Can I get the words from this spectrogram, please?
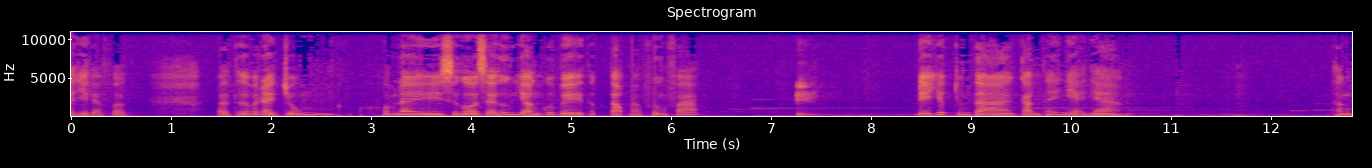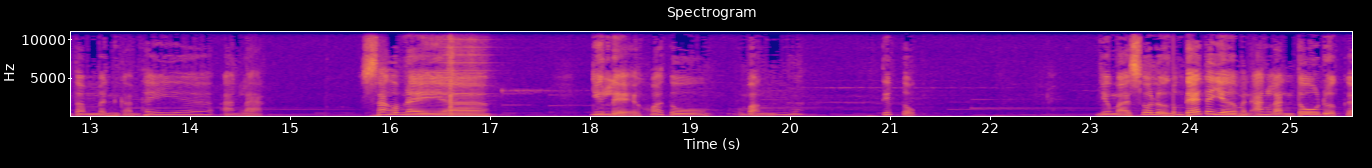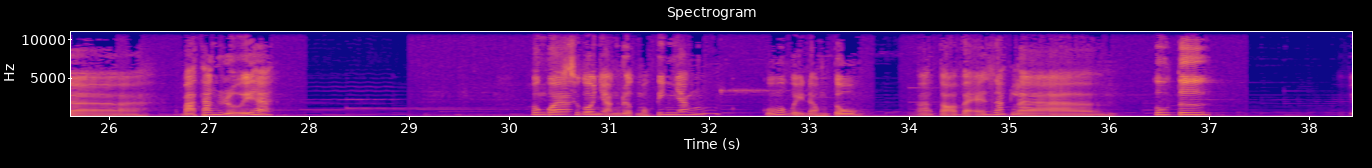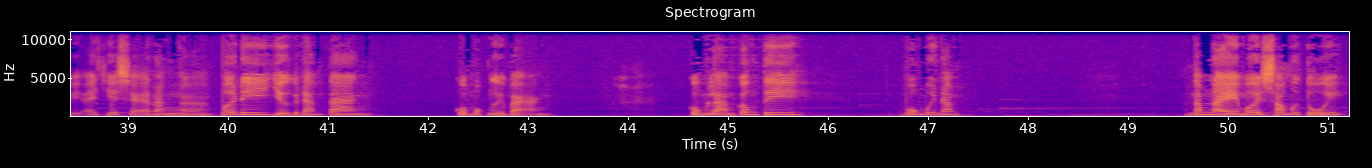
A Di Đà Phật. À, thưa với đại chúng, hôm nay sư cô sẽ hướng dẫn quý vị thực tập và phương pháp để giúp chúng ta cảm thấy nhẹ nhàng, thân tâm mình cảm thấy ờ, an lạc. Sáng hôm nay à, như lệ khóa tu vẫn tiếp tục nhưng mà số lượng công tế tới giờ mình ăn lành tu được ờ, à, 3 tháng rưỡi ha Hôm qua sư cô nhận được một tin nhắn của một vị đồng tu à, tỏ vẻ rất là ưu tư. Vì ấy chia sẻ rằng à, mới đi dự đám tang của một người bạn cùng làm công ty 40 năm. Năm nay mới 60 tuổi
